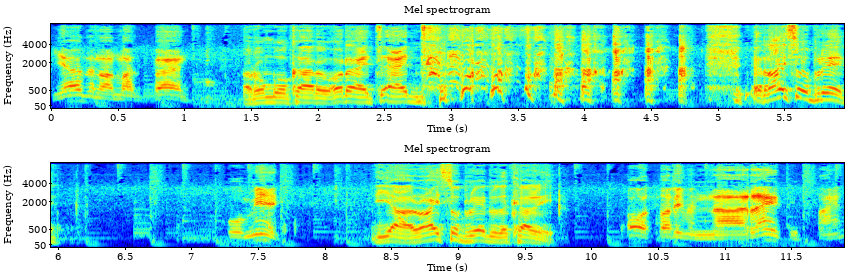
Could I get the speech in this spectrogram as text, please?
Yeah, then one must burn. Rombo caro. All right. And rice or bread? For me, Yeah, rice or bread with a curry. oh, sorry, man. Uh, rice is fine.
